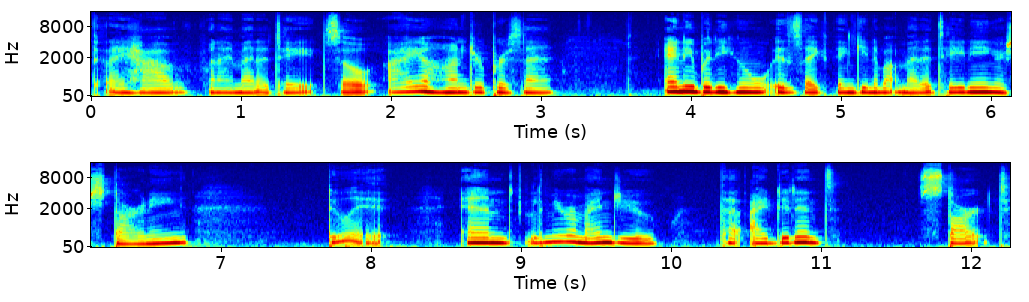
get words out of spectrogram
that I have when I meditate. So I 100% anybody who is like thinking about meditating or starting, do it. And let me remind you that I didn't start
